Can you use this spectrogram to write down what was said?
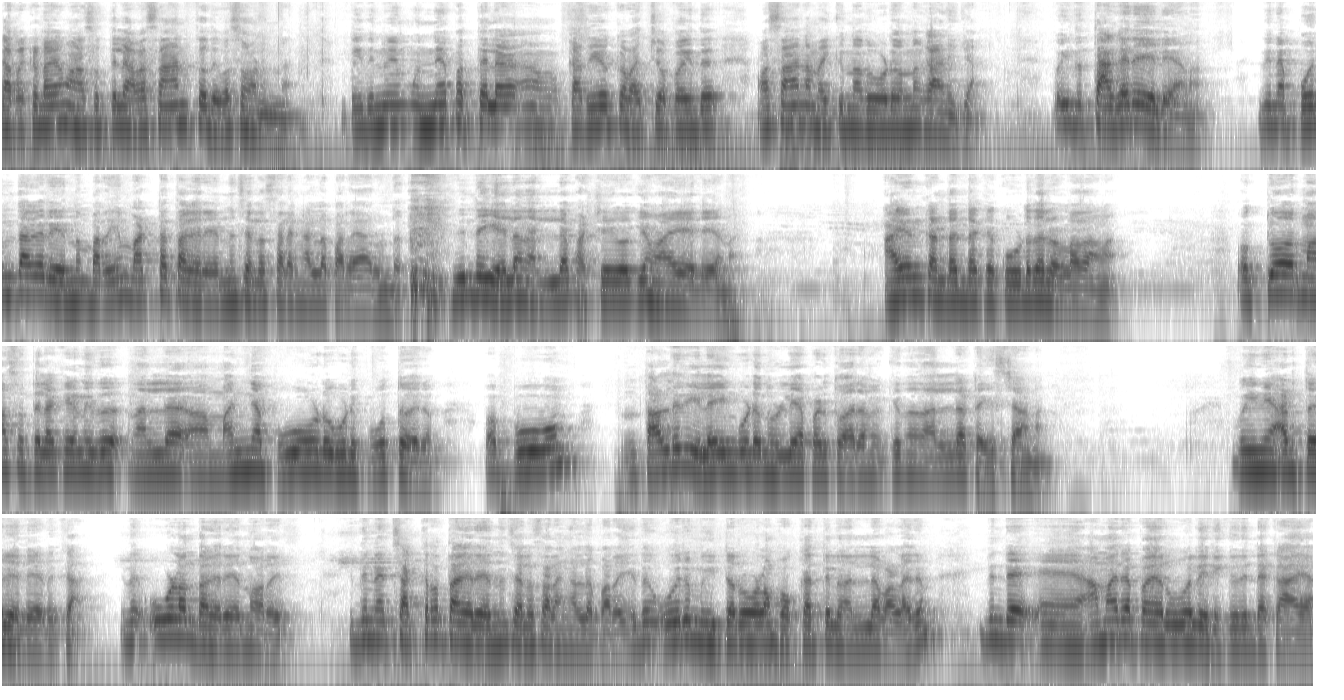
കർക്കിടക മാസത്തിലെ അവസാനത്തെ ദിവസമാണിന്ന്. അപ്പോൾ അപ്പം ഇതിന് മുന്നേ പത്തല കറിയൊക്കെ വച്ചു. അപ്പോൾ ഇത് അവസാനം വയ്ക്കുന്നതോടെ ഒന്ന് കാണിക്കാം. അപ്പോൾ ഇത് തകര ഇലയാണ്. ഇതിനെ പൊൻതകരയെന്നും പറയും വട്ടത്തകരയെന്നും ചില സ്ഥലങ്ങളിൽ പറയാറുണ്ട്. ഇതിന്റെ ഇല നല്ല ഭക്ഷ്യയോഗ്യമായ ഇലയാണ്. അയൺ കണ്ടന്റൊക്കെ കൂടുതലുള്ളതാണ്. ഒക്ടോബർ മാസത്തിലൊക്കെയാണ് ഇത് നല്ല മഞ്ഞ പൂവോടുകൂടി പൂത്ത് വരും. അപ്പോൾ പൂവും തള്ളിരി ഇലയും കൂടെ നുള്ളിയപ്പോഴത്തോരം വയ്ക്കുന്നത് നല്ല ടേസ്റ്റാണ്. ഇനി അടുത്തൊരു ഇല എടുക്കാം. ഇത് ഊളം തകര എന്ന് പറയും. ഇതിനെ ചക്രത്തകര എന്ന് ചില സ്ഥലങ്ങളിൽ പറയും. ഇത് ഒരു മീറ്ററോളം പൊക്കത്തിൽ നല്ല വളരും. ഇതിന്റെ അമരപ്പയർ പോലെ ഇരിക്കും ഇതിന്റെ കായ.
